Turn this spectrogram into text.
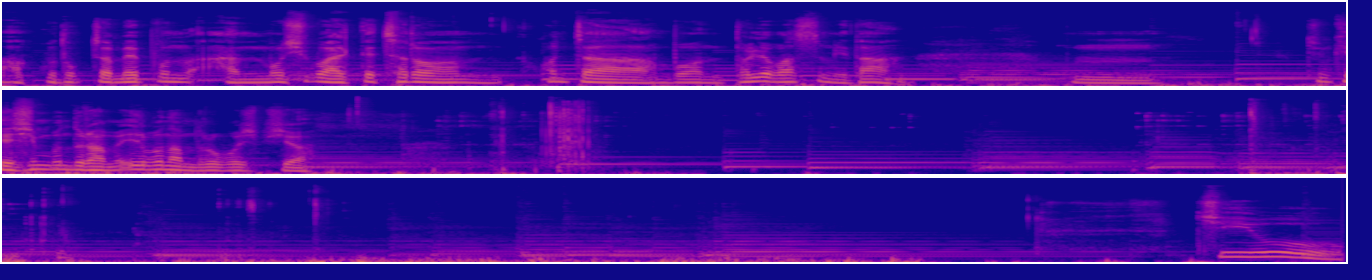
아, 구독자 몇 분 안 모시고 할 때처럼 혼자 한번 돌려봤습니다. 음, 지금 계신 분들 한번 1분 한번 눌러보십시오 지우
